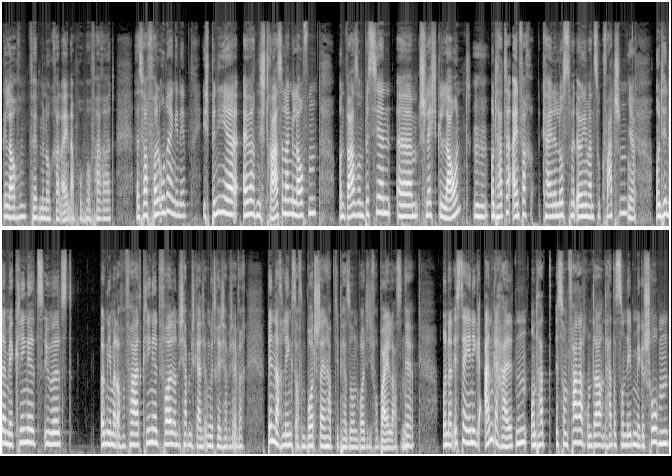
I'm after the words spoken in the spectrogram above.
gelaufen, fällt mir nur gerade ein, apropos Fahrrad. Das war voll unangenehm. Ich bin hier einfach die Straße lang gelaufen und war so ein bisschen ähm, schlecht gelaunt und hatte einfach keine Lust, mit irgendjemandem zu quatschen. Ja. Und hinter mir klingelt's übelst. Irgendjemand auf dem Fahrrad klingelt voll und ich habe mich gar nicht umgedreht. Ich habe mich einfach, bin nach links auf dem Bordstein, habe die Person, wollte die vorbeilassen. Ja. Und dann ist derjenige angehalten und hat, ist vom Fahrrad runter und hat das so neben mir geschoben,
